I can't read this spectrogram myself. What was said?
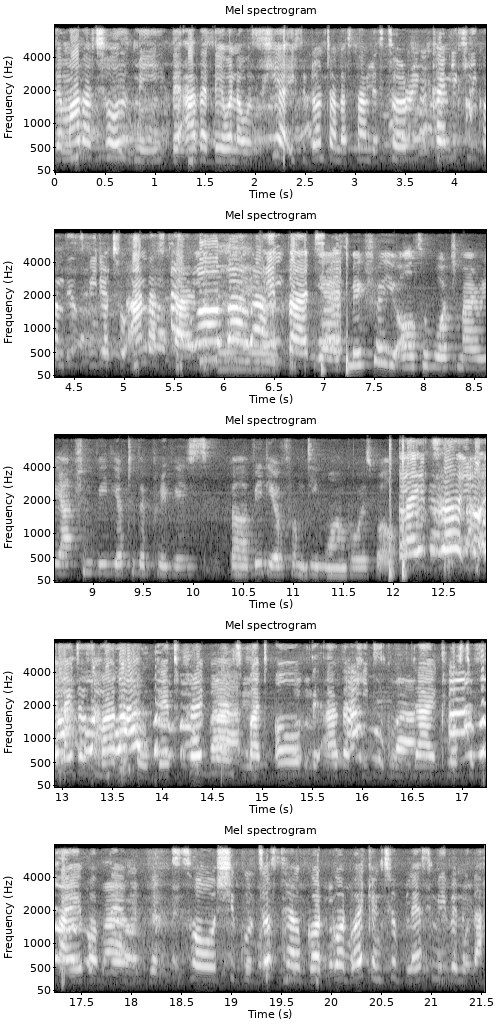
the mother told me the other day when I was here, if you don't understand the story, kindly click on this video to understand. In that, Yes, make sure you also watch my reaction video to the previous uh, video from Dee Mwango as well. Elijah, you know, Elijah's mother could get pregnant, but all the other kids could die, close to five of them. So she could just tell God, God, why can't you bless me even with a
